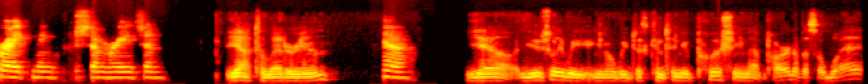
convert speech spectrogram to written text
frightening for some reason. Yeah, to let her in. Yeah. Yeah, usually we, you know, we just continue pushing that part of us away,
